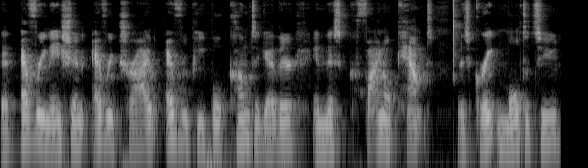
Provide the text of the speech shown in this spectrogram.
that every nation, every tribe, every people come together in this final count, this great multitude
